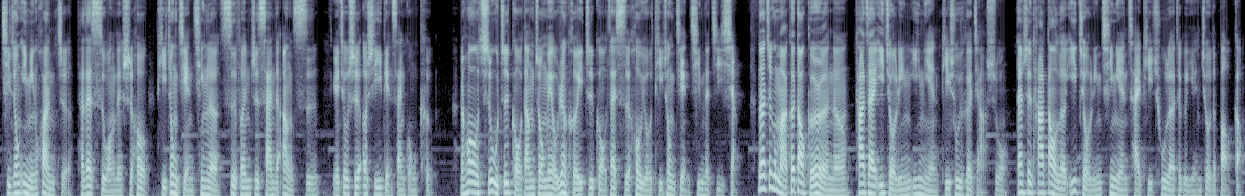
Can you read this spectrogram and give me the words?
其中一名患者他在死亡的时候体重减轻了四分之三的盎司，也就是二十一点三公克。然后十五只狗当中没有任何一只狗在死后有体重减轻的迹象。那这个马克道格尔呢？他在一九零一年提出这个假说，但是他到了一九零七年才提出了这个研究的报告。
